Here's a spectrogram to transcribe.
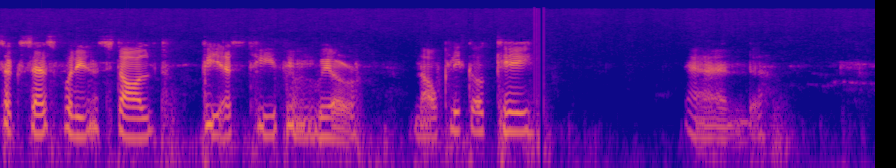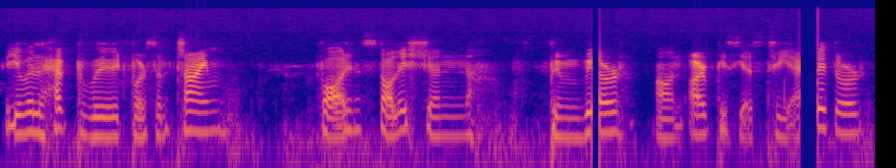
successfully installed PS3 firmware. Now click OK. And you will have to wait for some time for installation firmware on RPCS3 editor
